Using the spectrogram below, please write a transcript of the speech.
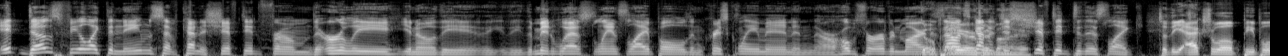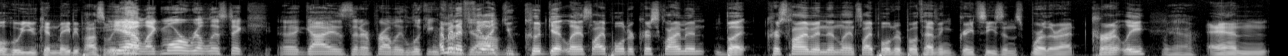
it does feel like the names have kind of shifted from the early, you know, the the, the, the Midwest, Lance Leipold and Chris Klieman, and our hopes for Urban Meyer. It's now it's kind of just shifted to this like To the actual people who you can maybe possibly yeah, get. like more realistic uh, guys that are probably looking. I for mean, I feel like you could get Lance Leipold or Chris Klieman, but Chris Klieman and Lance Leipold are both having great seasons where they're at currently, yeah. and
